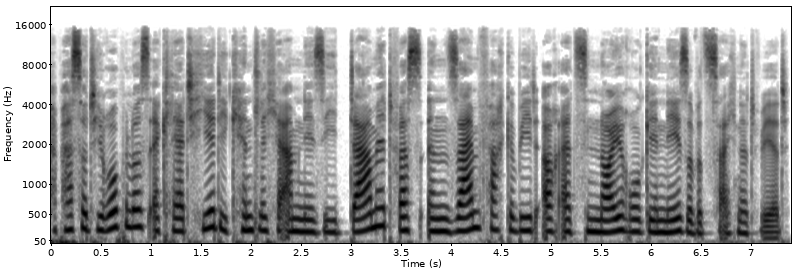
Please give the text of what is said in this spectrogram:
Papassotiropoulos erklärt hier die kindliche Amnesie damit, was in seinem Fachgebiet auch als Neurogenese bezeichnet wird.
